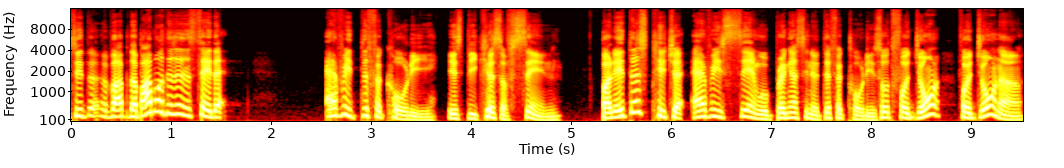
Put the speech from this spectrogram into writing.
See, the, the Bible doesn't say that every difficulty is because of sin, but it does teach that every sin will bring us into difficulty. So for, jo- for Jonah,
